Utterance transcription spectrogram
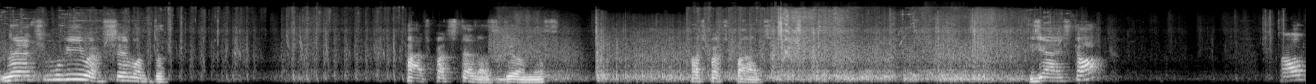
No ja ci mówiłem, Szymon, to... Patrz, patrz teraz, gdzie on jest. Patrz, patrz, patrz. Widziałeś to? No.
